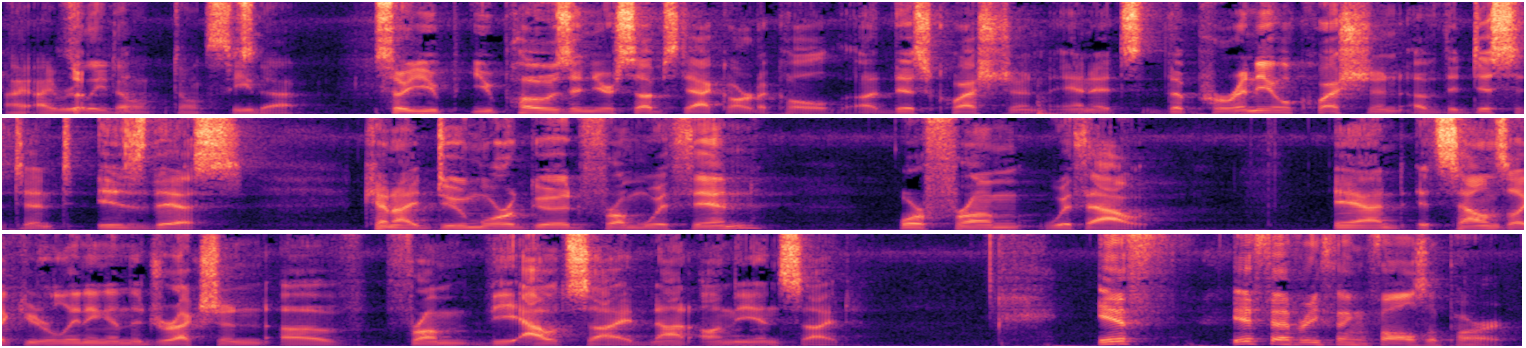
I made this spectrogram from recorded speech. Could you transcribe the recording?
I, I really so, don't don't see that. So you you pose in your Substack article uh, this question, and it's the perennial question of the dissident is this: Can I do more good from within or from without? And it sounds like you're leaning in the direction of from the outside, not on the inside. If if everything falls apart,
